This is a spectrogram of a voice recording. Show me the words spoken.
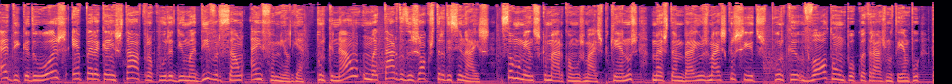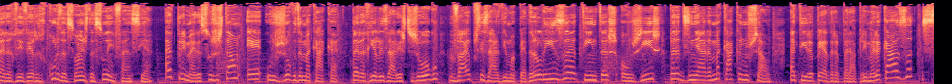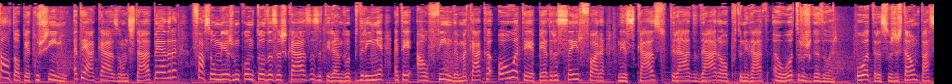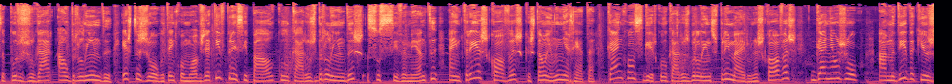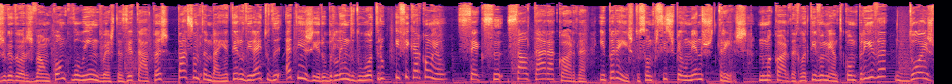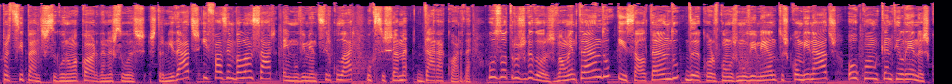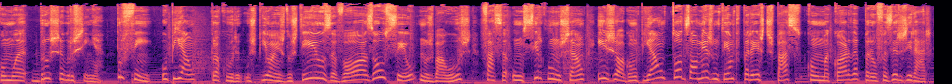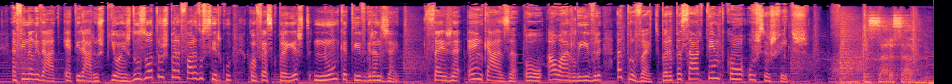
A dica de hoje é para quem está à procura de uma diversão em família. Porque não uma tarde de jogos tradicionais? São momentos que marcam os mais pequenos, mas também os mais crescidos, porque voltam um pouco atrás no tempo para reviver recordações da sua infância. A primeira sugestão é o jogo da macaca. Para realizar este jogo, vai precisar de uma pedra lisa, tintas ou giz para desenhar a macaca no chão. Atira a pedra para a primeira casa, salta ao pé coxinho até à casa onde está a pedra, faça o mesmo com todas as casas, atirando a pedrinha até ao fim da macaca ou até a pedra sair fora. Nesse caso, terá de dar a oportunidade a outro jogador. Outra sugestão passa por jogar ao berlinde. Este jogo tem como objetivo principal colocar os berlindes sucessivamente em três covas que estão em linha reta. Quem conseguir colocar os berlindes primeiro nas covas ganha o jogo. À medida que os jogadores vão concluindo estas etapas, passam também a ter o direito de atingir o berlinde do outro e ficar com ele. Segue-se saltar à corda. E para isto são precisos pelo menos três. Numa corda relativamente comprida, dois participantes seguram a corda nas suas extremidades e fazem balançar em movimento circular, o que se chama dar à corda. Os outros jogadores vão entrando e saltando de acordo com os movimentos combinados ou com cantilenas como a bruxa-bruxinha. Por fim, o peão. Procure os peões dos tios, avós ou o seu nos baús, faça um círculo no chão e jogam o peão todos ao mesmo tempo para este espaço com uma corda para o fazer girar. A finalidade é tirar os peões dos outros para fora do círculo. Confesso que para este nunca tive grande jeito. Seja em casa ou ao ar livre, aproveite para passar tempo com os seus filhos. Sara sabe.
